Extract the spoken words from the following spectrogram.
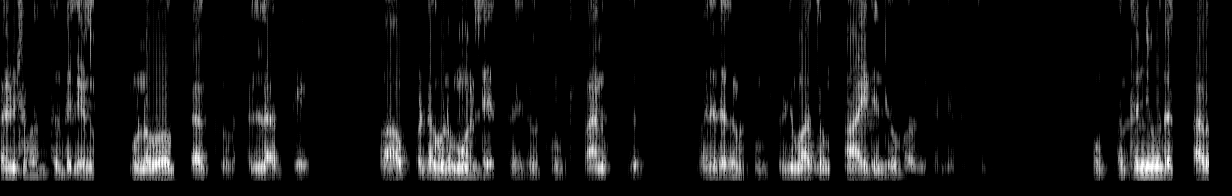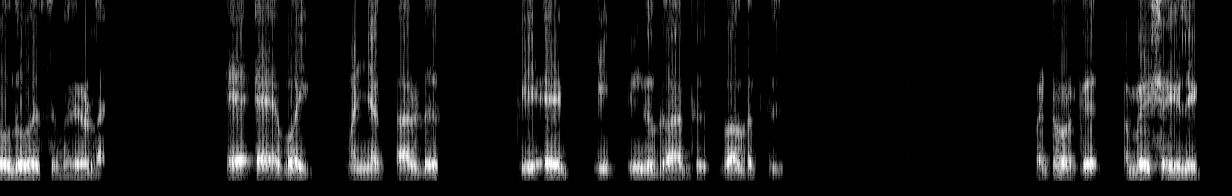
പെൻഷൻ പദ്ധതികൾ ഗുണഭോക്താക്കൾ അല്ലാത്ത പാവപ്പെട്ട കുടുംബങ്ങളിലെ സ്ത്രീകൾക്കും ട്രാൻസ് വനിതകൾക്കും പ്രതിമാസം ആയിരം രൂപ വീതം ലഭിക്കും മുപ്പത്തഞ്ച് മുതൽ അറുപത് വയസ്സ് വരെയുള്ള എ എ വൈ മഞ്ഞ card P A P pink card വിഭാഗത്തിൽ പെട്ടവർക്ക് അപേക്ഷയിലേക്ക്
